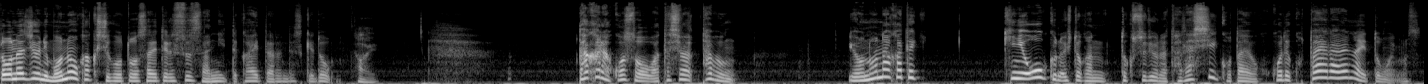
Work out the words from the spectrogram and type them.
と同じように物を書く仕事をされてるスーさんにって書いてあるんですけどはいだからこそ私は多分世の中的に多くの人が納得するような正しい答えはここで答えられないと思います。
